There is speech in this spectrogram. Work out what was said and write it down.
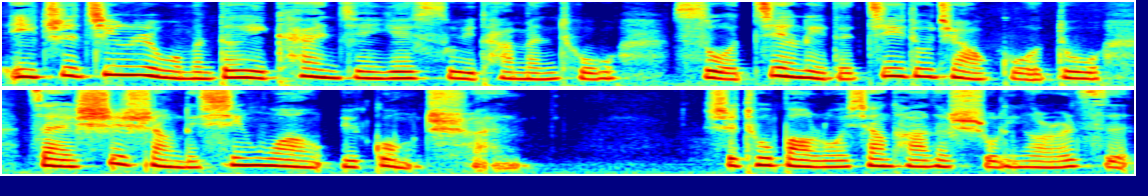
以致今日我们得以看见耶稣与他门徒所建立的基督教国度在世上的兴旺与广传。使徒保罗向他的属灵儿子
